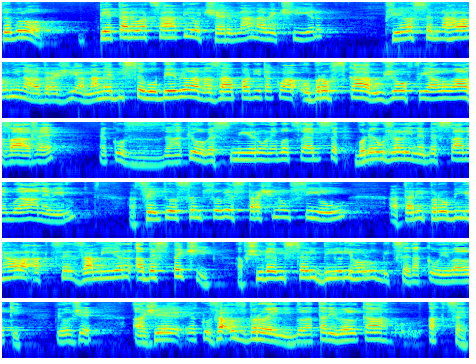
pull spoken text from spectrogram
to bylo 25. června na večír, přijel jsem na hlavní nádraží a na nebi se objevila na západě taková obrovská růžovo-fialová záře, jako z nějakého vesmíru, nebo co, aby se odevřely nebesa, nebo já nevím. A cítil jsem v sobě strašnou sílu a tady probíhala akce za mír a bezpečí. A všude vysely bílé holubice, takový velký. Jo, že, a že jako za ozbrojení byla tady velká akce.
